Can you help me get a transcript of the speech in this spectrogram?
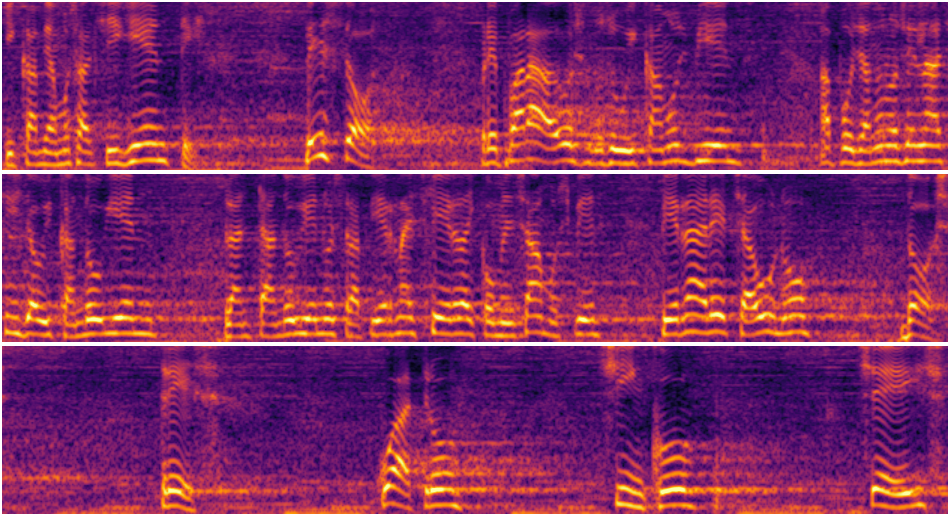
y cambiamos al siguiente. ¿Listo? Preparados, nos ubicamos bien, apoyándonos en la silla, ubicando bien, plantando bien nuestra pierna izquierda y comenzamos. Pierna derecha, 1, 2, 3, 4, 5, 6,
